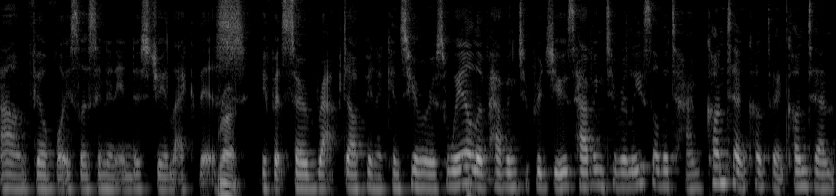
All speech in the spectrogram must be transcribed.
um, feel voiceless in an industry like this. Right. If it's so wrapped up in a consumerist wheel of having to produce, having to release all the time content, content, content,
